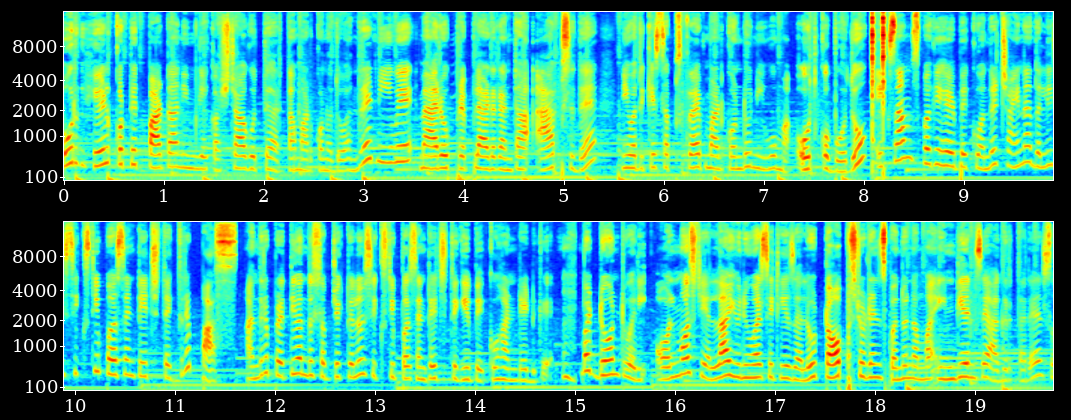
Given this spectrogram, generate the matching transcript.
ಅವ್ರಿಗೆ ಹೇಳ್ಕೊಟ್ಟಿದ್ದ ಪಾಠ ನಿಮಗೆ ಕಷ್ಟ ಆಗುತ್ತೆ ಅರ್ಥ ಮಾಡ್ಕೊಳೋದು ಅಂದರೆ ನೀವೇ ಮ್ಯಾರೋ ಪ್ರಿಪ್ಲಾಡರ್ ಅಂತ ಆ್ಯಪ್ಸ್ ಇದೆ. ನೀವು ಅದಕ್ಕೆ ಸಬ್ಸ್ಕ್ರೈಬ್ ಮಾಡಿಕೊಂಡು ನೀವು ಓದ್ಕೋಬಹುದು ಎಕ್ಸಾಮ್ಸ್ ಬಗ್ಗೆ ಹೇಳಬೇಕು ಅಂದರೆ ಚೈನಾದಲ್ಲಿ ಸಿಕ್ಸ್ಟಿ ಪರ್ಸೆಂಟೇಜ್ ತೆಗೆದ್ರೆ ಪಾಸ್ ಅಂದರೆ ಪ್ರತಿಯೊಂದು ಸಬ್ಜೆಕ್ಟಲ್ಲೂ ಸಿಕ್ಸ್ಟಿ ಪರ್ಸೆಂಟೇಜ್ ತೆಗಿಬೇಕು ಹಂಡ್ರೆಡ್ಗೆ ಬಟ್ ಡೋಂಟ್ ವರಿ ಆಲ್ಮೋಸ್ಟ್ ಎಲ್ಲ ಯೂನಿವರ್ಸಿಟೀಸಲ್ಲೂ ಟಾಪ್ ಸ್ಟೂಡೆಂಟ್ಸ್ ಬಂದು ನಮ್ಮ ಇಂಡಿಯನ್ಸೇ ಆಗಿರ್ತಾರೆ. ಸೊ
